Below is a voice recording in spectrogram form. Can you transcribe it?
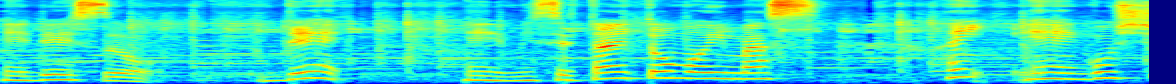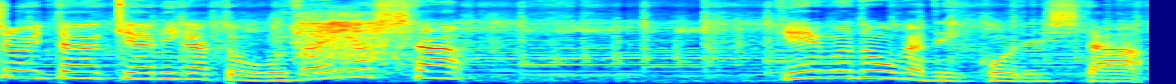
えレースをで、えー、見せたいと思います。はい、えー、ご視聴いただきありがとうございました。ゲーム動画でいこうでした。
